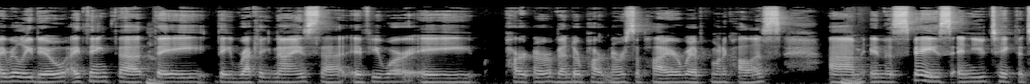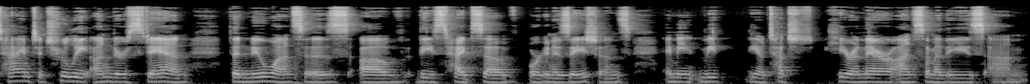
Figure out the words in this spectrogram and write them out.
I really do. I think that yeah. they they recognize that if you are a partner, vendor partner, supplier, whatever you want to call us, um, mm-hmm. in this space, and you take the time to truly understand the nuances of these types of organizations. I mean, we you know touched here and there on some of these um,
